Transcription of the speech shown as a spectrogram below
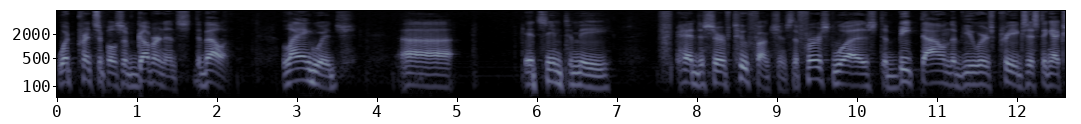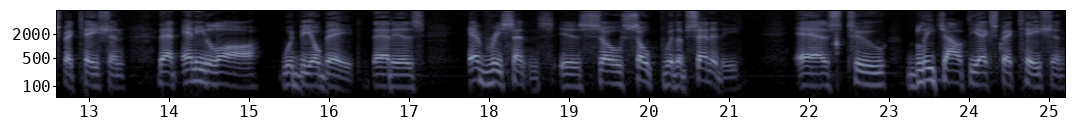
what principles of governance develop. Language, uh, it seemed to me, had to serve two functions. The first was to beat down the viewer's pre existing expectation that any law would be obeyed. That is, every sentence is so soaked with obscenity as to bleach out the expectation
